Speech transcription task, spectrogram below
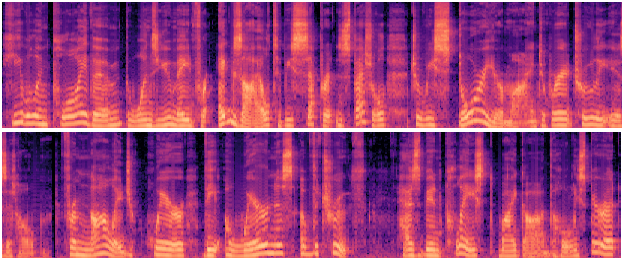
He will employ them, the ones you made for exile, to be separate and special, to restore your mind to where it truly is at home. From knowledge where the awareness of the truth has been placed by God, the Holy Spirit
